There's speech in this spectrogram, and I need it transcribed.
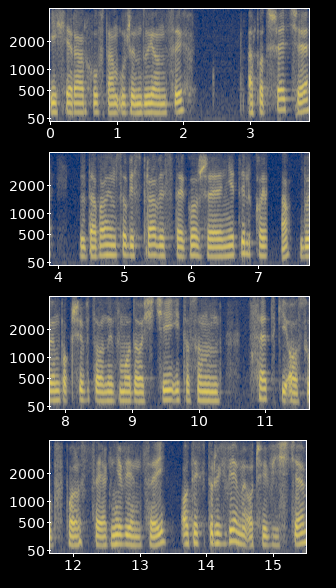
i hierarchów tam urzędujących. A po trzecie, zdawałem sobie sprawę z tego, że nie tylko ja byłem pokrzywdzony w młodości i to są setki osób w Polsce, jak nie więcej. O tych, których wiemy oczywiście,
